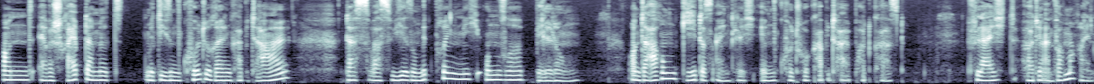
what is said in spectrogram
Und er beschreibt damit mit diesem kulturellen Kapital das, was wir so mitbringen, nicht unsere Bildung. Und darum geht es eigentlich im Kulturkapital-Podcast. Vielleicht hört ihr einfach mal rein.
